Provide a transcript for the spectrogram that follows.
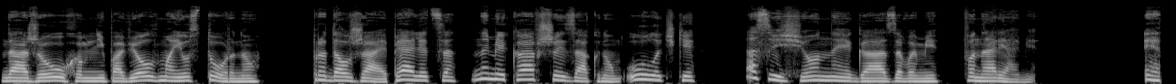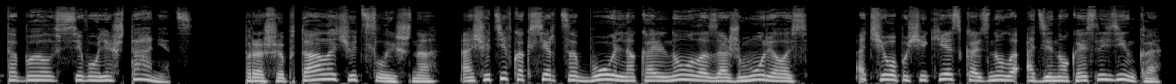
даже ухом не повел в мою сторону, продолжая пялиться на за окном улочки, освещенные газовыми фонарями. «Это был всего лишь танец», — прошептала чуть слышно, Ощутив, как сердце больно кольнуло, зажмурилось, отчего по щеке скользнула одинокая слезинка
